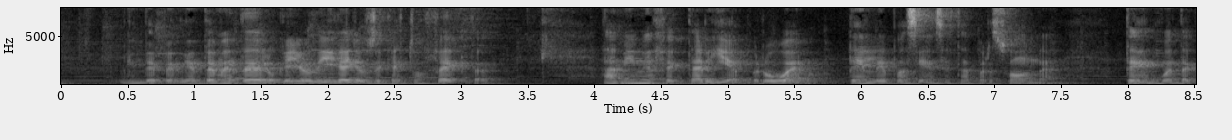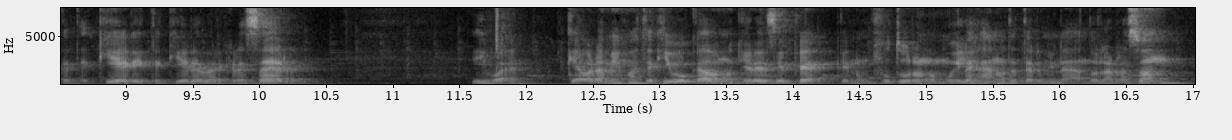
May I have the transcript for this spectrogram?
independientemente de lo que yo diga, yo sé que esto afecta. A mí me afectaría, pero bueno, tenle paciencia a esta persona. Ten en cuenta que te quiere y te quiere ver crecer. Y bueno, que ahora mismo esté equivocado no quiere decir que, en un futuro no muy lejano te termine dando la razón.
